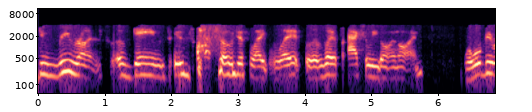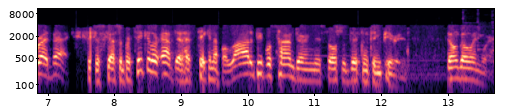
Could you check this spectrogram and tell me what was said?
do reruns of games is also just like, what? What's actually going on? Well, we'll be right back to discuss a particular app that has taken up a lot of people's time during this social distancing period. Don't go anywhere.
